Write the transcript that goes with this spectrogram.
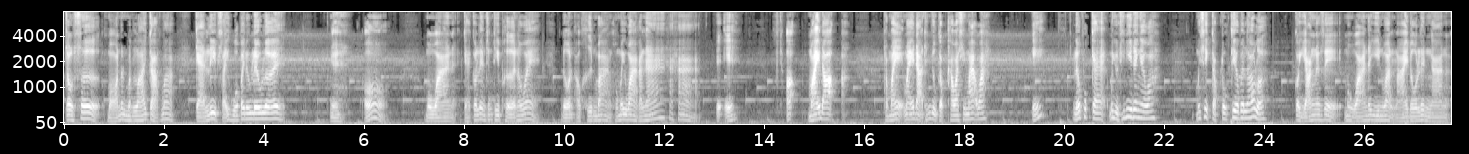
เจ้าเซอร์ หมอนั่นมันร้ายกาจมาก แกรีบใส่หัวไปเร็วๆเลยเอ้โอ้เมื่อวานเนี่ยแกก็เล่นฉันทีเผลอนะเว้ย โดนเอาคืนบ้างคงไม่ว่ากันนะ ฮ่าฮ่าเอ๊ะเอ๊ะอ๋อไมดะทำไมไมดะถึงอยู่กับคาวาชิมะวะ เอ๊ะ แล้วพวกแกมาอยู่ที่นี่ได้ไงวะ ไม่ใช่กลับโตเกียวไปแล้วเหรอ ก็ยังนะสิเมื่อวานได้ยินว่านายโดนเล่นงานอะ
